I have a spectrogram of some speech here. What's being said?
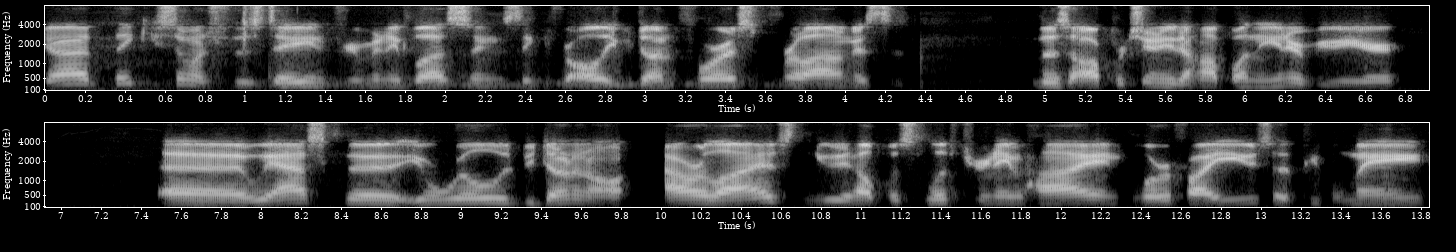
God, thank you so much for this day and for your many blessings. Thank you for all that you've done for us, for allowing us this opportunity to hop on the interview here. Uh, we ask that your will would be done in our lives, and you would help us lift your name high and glorify you so that people may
